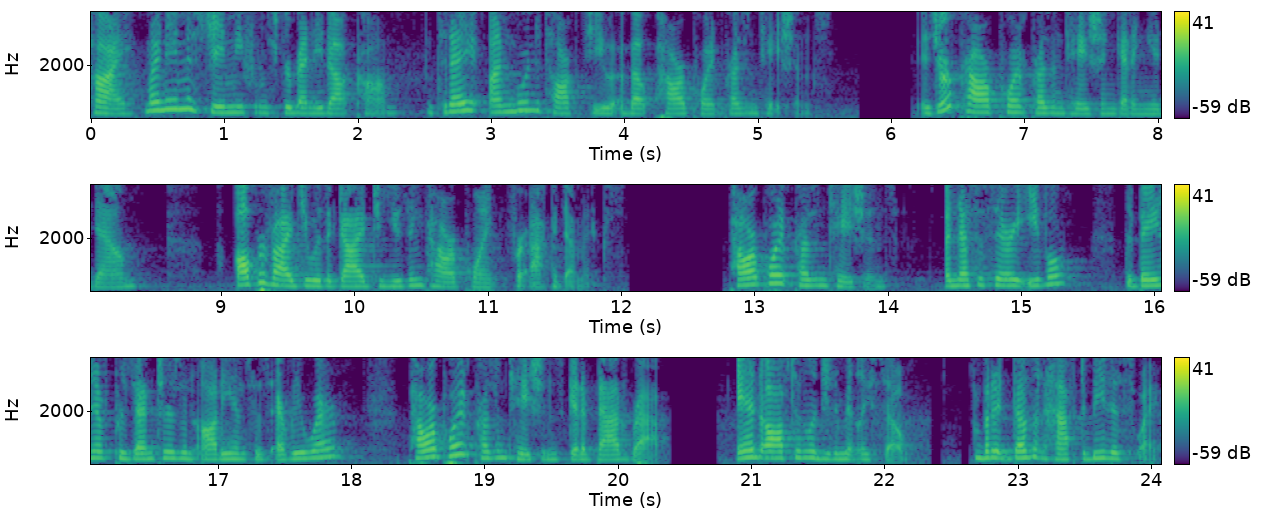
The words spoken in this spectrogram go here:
Hi, my name is Jamie from Scribendi.com, and today I'm going to talk to you about PowerPoint presentations. Is your PowerPoint presentation getting you down? I'll provide you with a guide to using PowerPoint for academics. PowerPoint presentations, a necessary evil, the bane of presenters and audiences everywhere. PowerPoint presentations get a bad rap, and often legitimately so. But it doesn't have to be this way.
